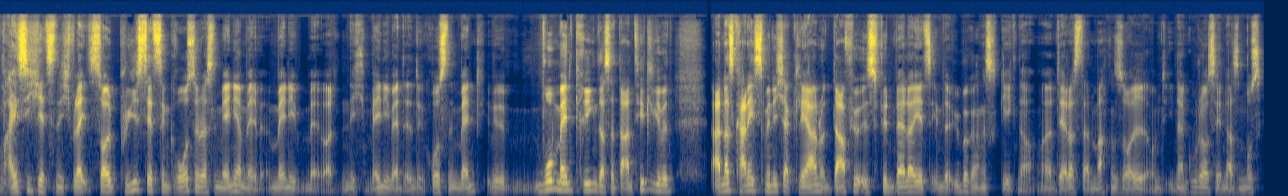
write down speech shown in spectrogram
Weiß ich jetzt nicht. Vielleicht soll Priest jetzt den großen WrestleMania, Main, äh, nicht Main Event, den großen Moment, äh, Moment kriegen, dass er da einen Titel gewinnt. Anders kann ich es mir nicht erklären. Und dafür ist Finn Bella jetzt eben der Übergangsgegner, der das dann machen soll und ihn dann gut aussehen lassen muss.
